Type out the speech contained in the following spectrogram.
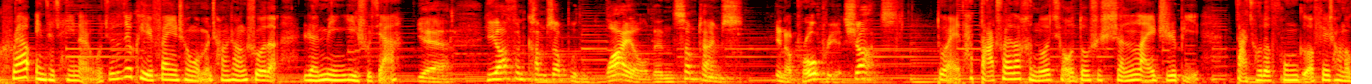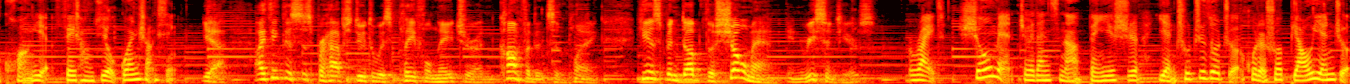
Crowd entertainer，我觉得就可以翻译成我们常常说的人民艺术家。 Yeah, he often comes up with wild and sometimes inappropriate shots. 对他打出来的很多球都是神来之笔，打球的风格非常的狂野，非常具有观赏性。 Yeah, I think this is perhaps due to his playful nature and confidence in playing. He has been dubbed the showman in recent years. Right, showman 这个单词呢，本意是演出制作者或者说表演者，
